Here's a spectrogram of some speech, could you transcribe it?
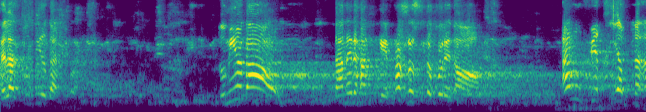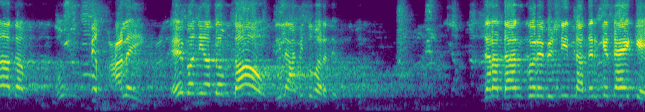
বেলাল, তুমিও দান তুমিও দাও। দানের হাতকে প্রশস্ত করে দাও। আনফিক ইয়া ইবনা আদম উনফিক আলাই হে বনি আদম দাও দিলে আমি তোমারে দেব। যারা দান করে বেশি তাদেরকে দেয় কে?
